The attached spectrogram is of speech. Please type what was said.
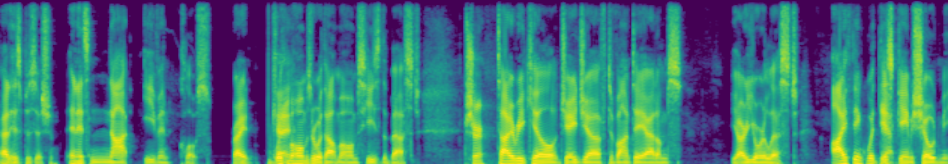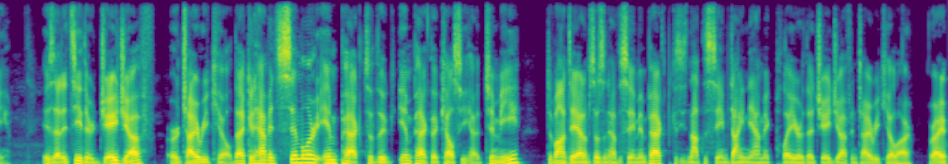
at his position, and it's not even close, right? Okay. With Mahomes or without Mahomes, he's the best. Sure. Tyreek Hill, Jay Jeff, Davante Adams are your list. I think what this Yeah. game showed me is that it's either Jay Jeff or Tyreek Hill that could have a similar impact to the impact that Kelce had. To me, Davante Adams doesn't have the same impact because he's not the same dynamic player that Jay Jeff and Tyreek Hill are, right?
